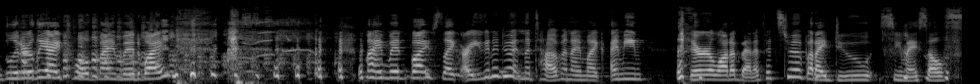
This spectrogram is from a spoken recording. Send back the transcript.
literally, I told my midwife. my midwife's like, "Are you going to do it in the tub?" And I'm like, "I mean, there are a lot of benefits to it, but I do see myself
